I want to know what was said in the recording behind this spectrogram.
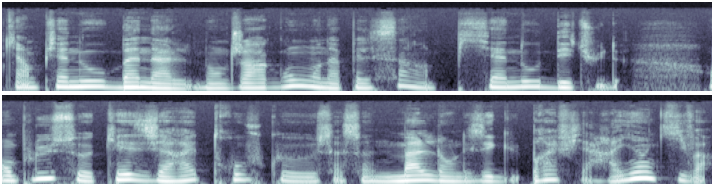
qu'un piano banal. Dans le jargon, on appelle ça un piano d'étude. En plus, Keith Jarrett trouve que ça sonne mal dans les aigus. Bref, il n'y a rien qui va.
